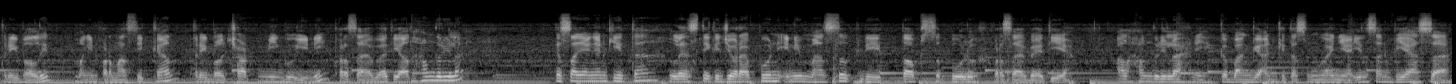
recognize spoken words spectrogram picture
Treble menginformasikan Treble Chart minggu ini, persahabat ya, Alhamdulillah. Kesayangan kita, Lesti Kejora pun ini masuk di top 10 persahabat ya. Alhamdulillah nih, kebanggaan kita semuanya, insan biasa,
